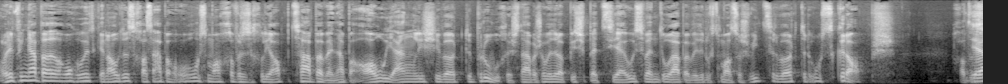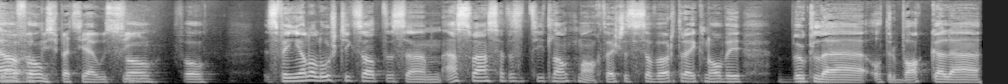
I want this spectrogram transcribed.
aber ich finde eben auch gut, genau das kann es eben auch ausmachen, für es ein bisschen abzuheben. Wenn eben alle englische Wörter brauchen, ist es schon wieder etwas Spezielles, wenn du eben wieder mal so Schweizer Wörter ausgrabst. Kann das ja, ja etwas Spezielles sein. Voll, voll. Es finde ich auch noch lustig, so, dass ähm, SOS hat das eine Zeit lang gemacht. Weißt du, dass sie so Wörter genommen wie bügeln oder wackeln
